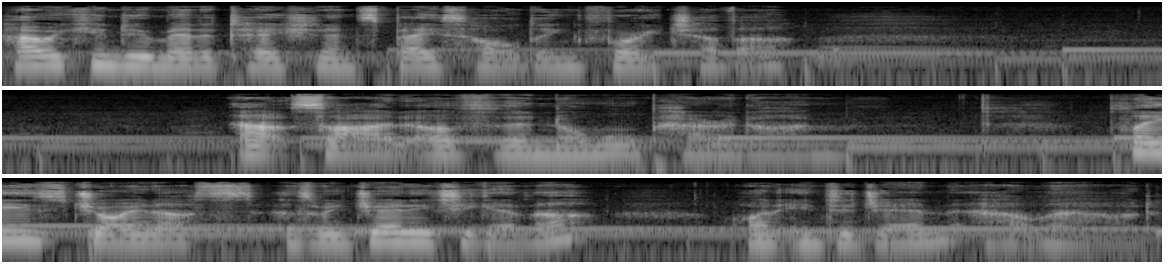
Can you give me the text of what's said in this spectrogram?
how we can do meditation and space holding for each other outside of the normal paradigm. Please join us as we journey together on Intergen Out Loud.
